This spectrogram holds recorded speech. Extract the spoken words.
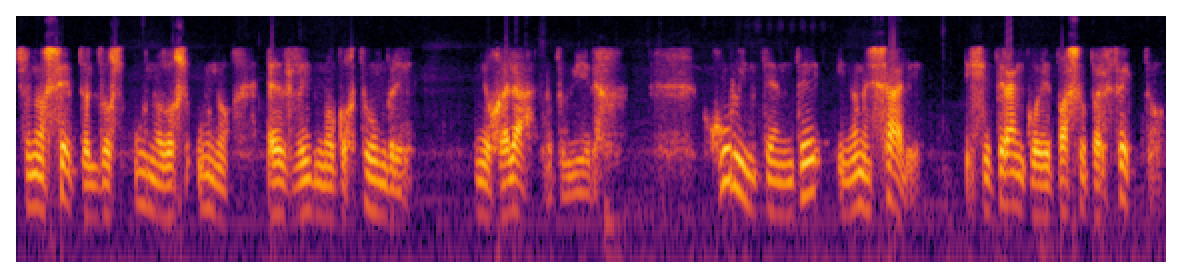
yo no acepto el 2-1-2-1, el ritmo costumbre, ni ojalá lo tuviera. Juro intenté y no me sale ese tranco de paso perfecto,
